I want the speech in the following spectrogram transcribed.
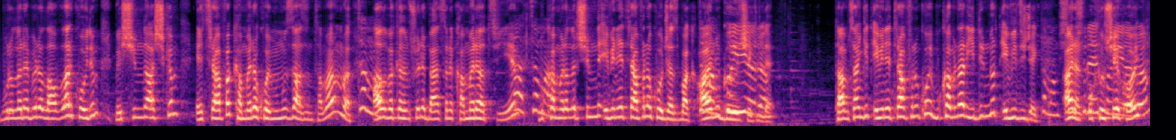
buralara böyle lavlar koydum ve şimdi aşkım etrafa kamera koymamız lazım tamam mı? Tamam. Al bakalım şöyle ben sana kamera atayım. Ha, tamam. Bu kameraları şimdi evin etrafına koyacağız bak. Tamam, aynı böyle koyuyorum. şekilde. Tamam sen git evin etrafına koy. Bu kameralar 7/24 evi izleyecek. Tamam şimdi Aynen şuraya o köşeye koy. koyuyorum.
